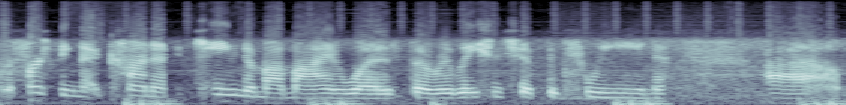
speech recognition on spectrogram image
The first thing that kind of came to my mind was the relationship between um,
